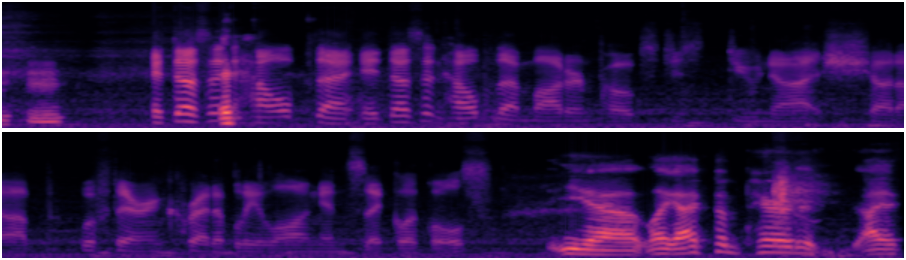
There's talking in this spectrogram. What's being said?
Mhm. It doesn't help that it doesn't help that modern popes just do not shut up with their incredibly long encyclicals. Yeah, like I compared it. I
